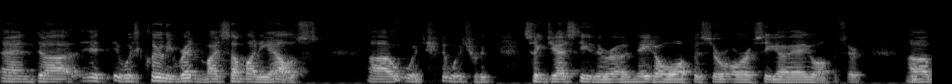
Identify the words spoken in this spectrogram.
And uh, it, it was clearly written by somebody else, uh, which which would suggest either a NATO officer or a CIA officer. Uh,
